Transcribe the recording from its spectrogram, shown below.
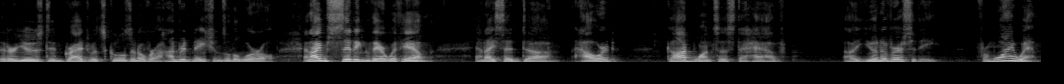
that are used in graduate schools in over 100 nations of the world. And I'm sitting there with him. And I said, uh, Howard, God wants us to have a university from YWAM.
